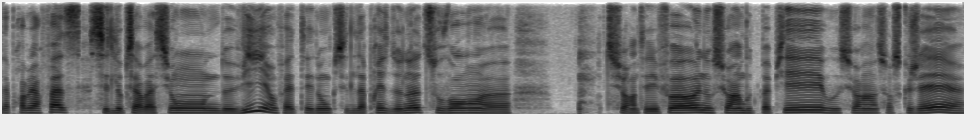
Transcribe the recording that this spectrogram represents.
La première phase, c'est de l'observation de vie, en fait, et donc c'est de la prise de notes, souvent. Euh, sur un téléphone ou sur un bout de papier ou sur, un, sur ce que j'ai euh,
